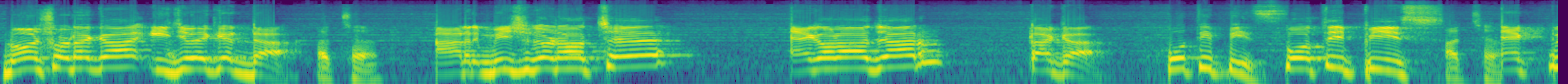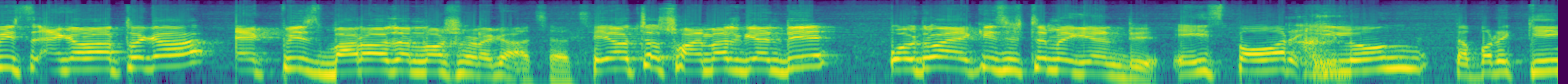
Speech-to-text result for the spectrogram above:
নয়শো টাকা ইজি বাইকেরটা আচ্ছা। আর মিশিকটা হচ্ছে এগারো হাজার টাকা। প্রতি পিস প্রতি পিস আচ্ছা। এক পিস এগারো হাজার টাকা এক পিস বারো হাজার নশো টাকা। আচ্ছা, আচ্ছা। এই হচ্ছে ছয় মাস গ্যারান্টি ওইটাও একই সিস্টেমের গ্যারান্টি এইচ পাওয়ার ইলং তারপরে কিং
